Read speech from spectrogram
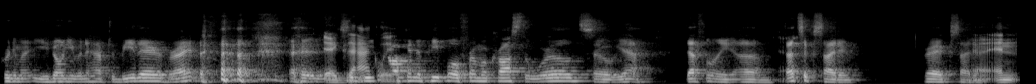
pretty much you don't even have to be there, right? exactly. talking to people from across the world. So yeah, definitely. Um, that's exciting. Very exciting. And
